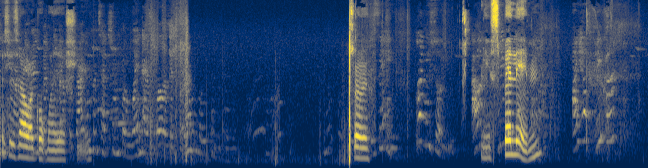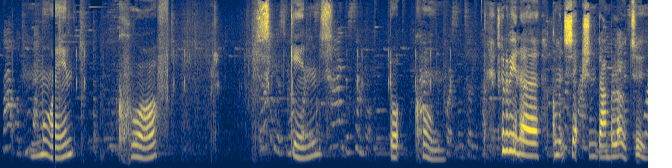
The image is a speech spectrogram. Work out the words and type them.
This is how I got my low So you. Spell in. Minecraft Skins. dot com. It's gonna be in the comment section down below too.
